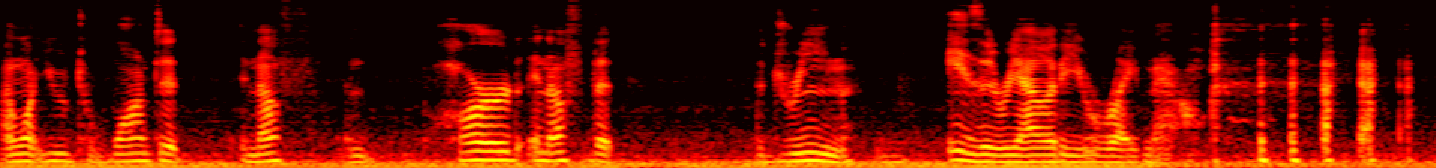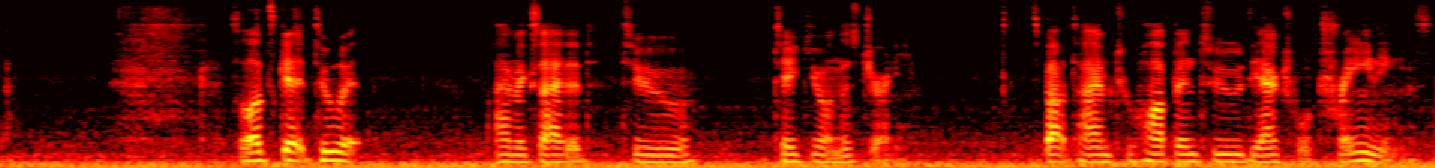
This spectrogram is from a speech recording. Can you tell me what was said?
I want you to want it enough and hard enough that the dream is a reality right now. so let's get to it. I'm excited to take you on this journey. It's about time to hop into the actual trainings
